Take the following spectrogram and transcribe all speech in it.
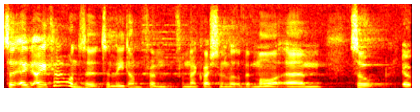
So I, I kind of want to, to, lead on from, from that question a little bit more. Um, so uh,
